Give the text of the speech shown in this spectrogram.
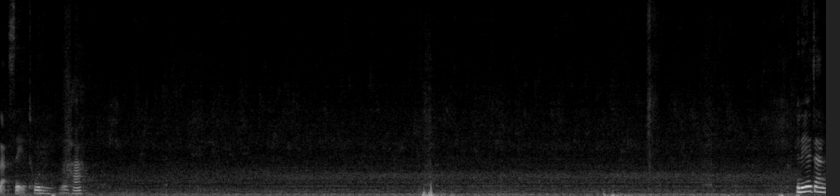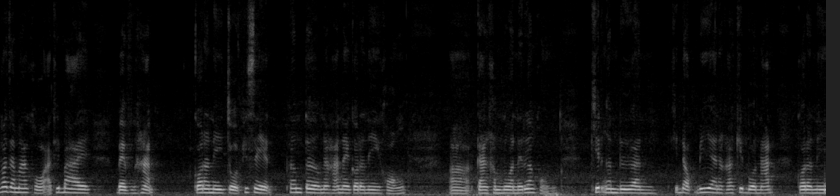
กระแสทุนนะคะ ทีนี้อาจารย์ก็จะมาขออธิบายแบบฝึกหัดกรณีโจทย์พิเศษเพิ่มเติมนะคะ ในกรณีของอการคำนวณในเรื่องของคิดเงินเดือน คิดดอกเบี้ยนะคะ คิดโบนัส กรณี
